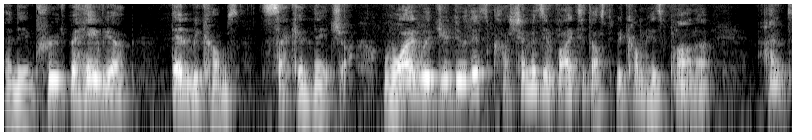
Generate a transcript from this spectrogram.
And the improved behavior then becomes second nature. Why would you do this? Hashem has invited us to become his partner, and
